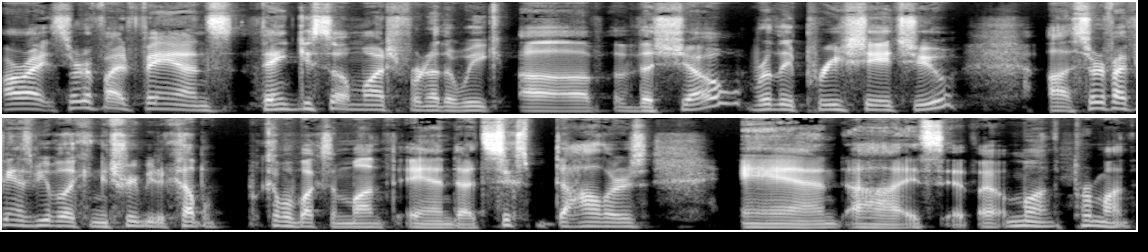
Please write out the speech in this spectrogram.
All right, certified fans, thank you so much for another week of the show. Really appreciate you. Uh, certified fans, people that can contribute a couple a couple bucks a month, and uh, it's six dollars, and uh, it's a month per month.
